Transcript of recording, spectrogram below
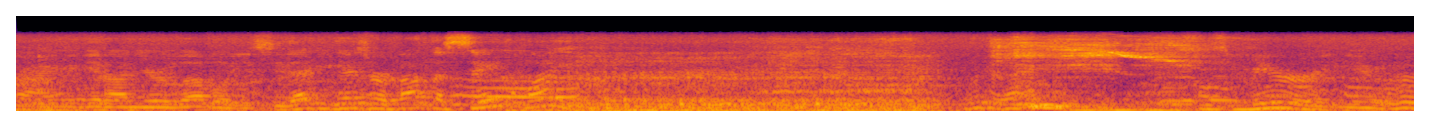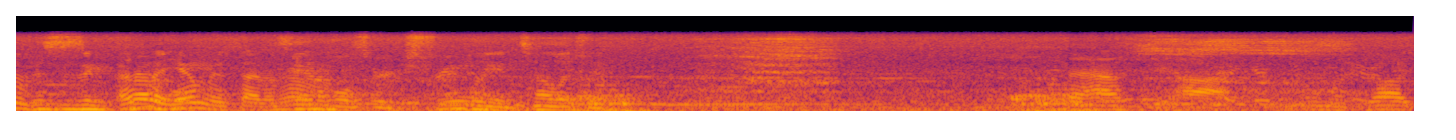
trying to get on your level. You see that? You guys are about the same height. Look at that. She's mirroring you. This is incredible. human side of These animals are extremely intelligent. That has to be hot. Oh my God,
